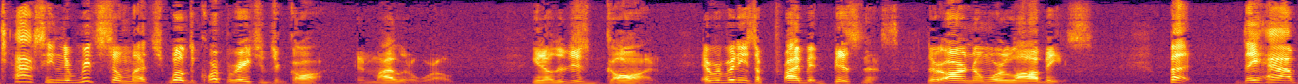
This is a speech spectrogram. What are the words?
taxing the rich so much. Well, the corporations are gone in my little world. You know, they're just gone. Everybody's a private business. There are no more lobbies. But they have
